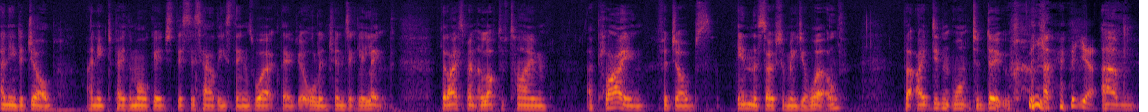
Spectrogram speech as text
I need a job, I need to pay the mortgage. This is how these things work. They're all intrinsically linked that I spent a lot of time applying for jobs in the social media world that I didn't want to do. yeah. um,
